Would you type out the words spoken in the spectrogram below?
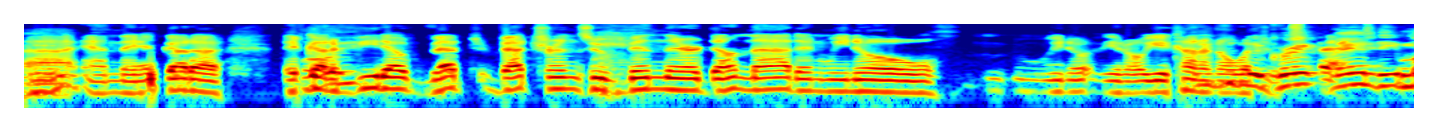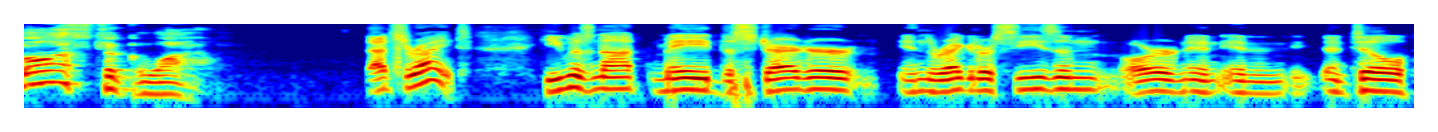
uh, and they've got to they've well, got to beat out vet- veterans who've been there, done that, and we know we know you know you kind of know what the great expect. Randy Moss took a while. That's right. He was not made the starter in the regular season or in, in until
